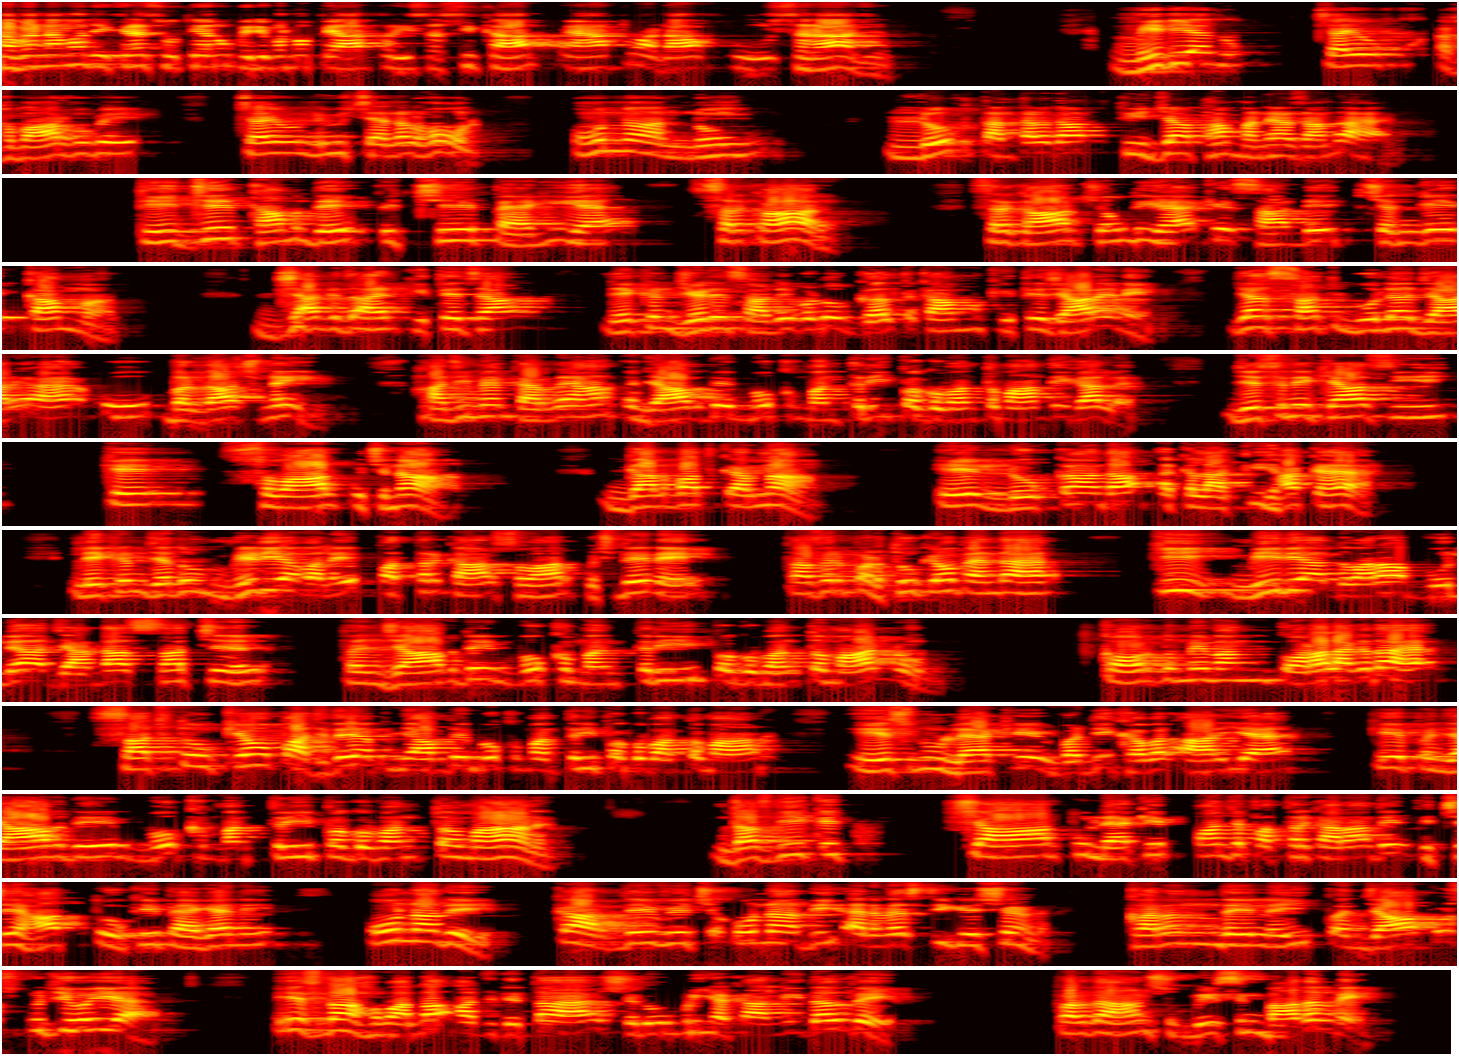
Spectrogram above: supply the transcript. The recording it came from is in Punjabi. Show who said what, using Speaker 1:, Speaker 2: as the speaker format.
Speaker 1: ਖਬਰਨਾਮਾ ਦੇਖ ਰਿਹਾ, ਸੋਤਿਆਂ ਨੂੰ ਮੇਰੇ ਵੱਲੋਂ ਪਿਆਰ ਭਰੀ ਸਤਿ ਸ੍ਰੀ ਅਕਾਲ। ਮੈਂ ਹਾਂ ਤੁਹਾਡਾ ਹੋਰ ਸਰਾਜ। ਮੀਡੀਆ ਨੂੰ ਚਾਹੇ ਉਹ ਅਖਬਾਰ ਹੋਵੇ, ਚਾਹੇ ਉਹ ਨਿਊਜ਼ ਚੈਨਲ ਹੋਣ, ਉਹਨਾਂ ਨੂੰ ਲੋਕਤੰਤਰ ਦਾ ਤੀਜਾ ਥੰਮ ਮੰਨਿਆ ਜਾਂਦਾ ਹੈ। ਤੀਜੇ ਥੰਮ ਦੇ ਪਿੱਛੇ ਪੈ ਗਈ ਹੈ ਸਰਕਾਰ। ਸਰਕਾਰ ਚਾਹੁੰਦੀ ਹੈ ਕਿ ਸਾਡੇ ਚੰਗੇ ਕੰਮ ਜਗ ਜ਼ਾਹਿਰ ਕੀਤੇ ਜਾਣ, ਲੇਕਿਨ ਜਿਹੜੇ ਸਾਡੇ ਵੱਲੋਂ ਗਲਤ ਕੰਮ ਕੀਤੇ ਜਾ ਰਹੇ ਨੇ ਜਾਂ ਸੱਚ ਬੋਲਿਆ ਜਾ ਰਿਹਾ ਹੈ, ਉਹ ਬਰਦਾਸ਼ਤ ਨਹੀਂ। ਹਾਂਜੀ, ਮੈਂ ਕਰ ਰਿਹਾ ਹਾਂ, ਪੰਜਾਬ ਦੇ ਮੁੱਖ ਮੰਤਰੀ ਭਗਵੰਤ ਮਾਨ ਦੀ ਗੱਲ। ਜਿਸ ਨੇ ਕਿਹਾ ਸੀ ਕਿ ਸਵਾਲ ਪੁੱਛਣਾ, ਗੱਲਬਾਤ ਕਰਨਾ, ਇਹ ਲੋਕਾਂ ਦਾ ਅਕਲਾਕੀ ਹੱਕ ਹੈ। ਲੇਕਿਨ ਜਦੋਂ ਮੀਡੀਆ ਵਾਲੇ ਪੱਤਰਕਾਰ ਸਵਾਲ ਪੁੱਛਦੇ ਨੇ, ਤਾਂ ਫਿਰ ਭੜਥੂ ਕਿਉਂ ਪੈਂਦਾ ਹੈ? ਕਿ ਮੀਡੀਆ ਦੁਆਰਾ ਬੋਲਿਆ ਜਾਂਦਾ ਸੱਚ ਪੰਜਾਬ ਦੇ ਮੁੱਖ ਮੰਤਰੀ ਭਗਵੰਤ ਮਾਨ ਨੂੰ ਕੌਰ ਤੁਮੇ ਵਾਂਗ ਕੌੜਾ ਲੱਗਦਾ ਹੈ। ਸੱਚ ਤੋਂ ਕਿਉਂ ਭੱਜਦੇ ਆ ਪੰਜਾਬ ਦੇ ਮੁੱਖ ਮੰਤਰੀ ਭਗਵੰਤ ਮਾਨ? ਇਸ ਨੂੰ ਲੈ ਕੇ ਵੱਡੀ ਖਬਰ ਆ ਰਹੀ ਹੈ ਕਿ ਪੰਜਾਬ ਦੇ ਮੁੱਖ ਮੰਤਰੀ ਭਗਵੰਤ ਮਾਨ ਦੱਸਦੀ ਕਿ 4 ਤੋਂ ਲੈ ਕੇ 5 ਪੱਤਰਕਾਰਾਂ ਦੇ ਪਿੱਛੇ ਹੱਥ ਧੋ ਕੇ ਪੈ ਗਏ ਨੇ। ਉਹਨਾਂ ਦੇ ਘਰ ਦੇ ਵਿੱਚ ਉਹਨਾਂ ਦੀ ਇਨਵੈਸਟੀਗੇਸ਼ਨ ਕਰਨ ਦੇ ਲਈ ਪੰਜਾਬ ਪੁਲਿਸ ਪੁੱਜੀ ਹੋਈ ਹੈ। ਇਸ ਦਾ ਹਵਾਲਾ ਅੱਜ ਦਿੱਤਾ ਹੈ ਸ਼੍ਰੋਮਣੀ ਅਕਾਲੀ ਦਲ ਦੇ ਪ੍ਰਧਾਨ ਸੁਖਬੀਰ ਸਿੰਘ ਬਾਦਲ ਨੇ,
